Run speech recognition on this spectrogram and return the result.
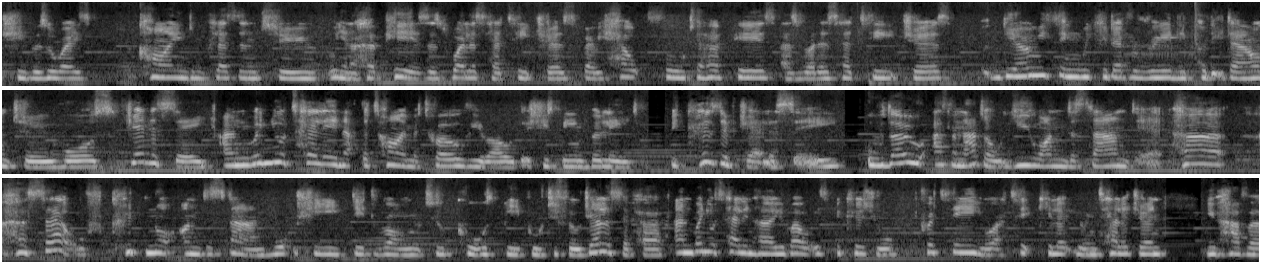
she was always kind and pleasant to you know her peers as well as her teachers. Very helpful to her peers as well as her teachers. The only thing we could ever really put it down to was jealousy. And when you're telling at the time a 12 year old that she's being bullied because of jealousy although as an adult you understand it her herself could not understand what she did wrong to cause people to feel jealous of her. And when you're telling her well it's because you're pretty you're articulate you're intelligent you have a,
